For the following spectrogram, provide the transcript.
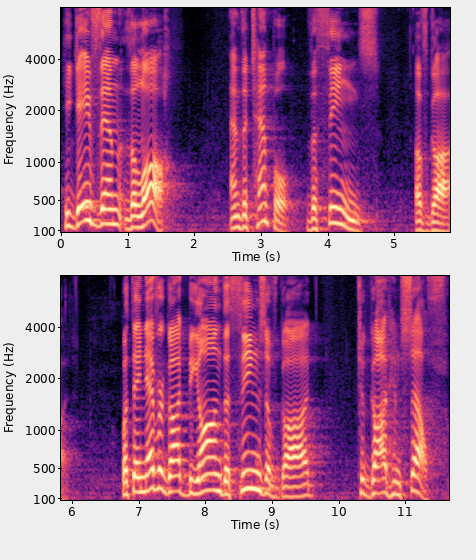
He gave them the law and the temple, the things of God. But they never got beyond the things of God to God Himself.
